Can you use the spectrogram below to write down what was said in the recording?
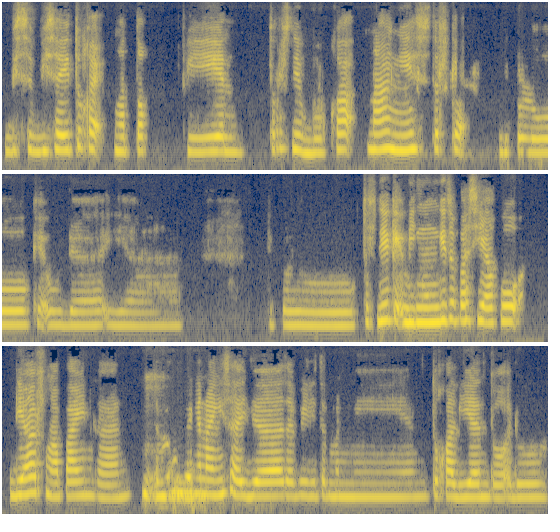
bisa-bisa itu kayak ngetok pin terus dibuka nangis terus kayak dipeluk kayak udah iya dipeluk. Terus dia kayak bingung gitu pasti aku dia harus ngapain kan? Mm-hmm. tapi aku pengen nangis aja tapi ditemenin. Tuh kalian tuh aduh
